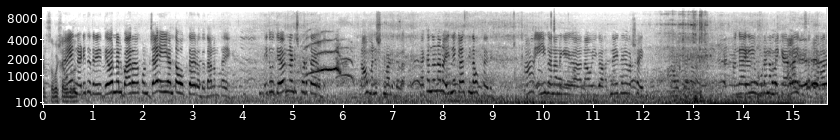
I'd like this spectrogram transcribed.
ಏನು ಸಮಸ್ಯೆ ಆಗೋದಿಲ್ಲ. ಏನ್ ನಡೀತದ್ರಿ ದೇವ್ರ ಮೇಲೆ ಬಾರ ಹಾಕೊಂಡು ಜೈ ಅಂತ ಹೋಗ್ತಾ ಇರೋದು ದಾನಮ್ ತಾಯಿಗೆ. ಇದು ದೇವ್ರು ನಡೆಸ್ಕೊಡ್ತಾ ಇರೋದು. ನಾವು ಮನುಷ್ಯ ಮಾಡಿದ್ದಲ್ಲ. ಯಾಕಂದ್ರೆ ನಾನು ಐದನೇ ಇಂದ ಹೋಗ್ತಾ ಇದ್ದೀನಿ. ಈಗ ನನಗೆ ಈಗ ನಾವು ಈಗ ಹದಿನೈದನೇ ವರ್ಷ ಆಯ್ತು. ನಾವು ಹಾಗಾಗಿ ಮೂಢನಂಬಿಕೆ ಅಲ್ಲ ಇದು ಸತ್ಯವಾದ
